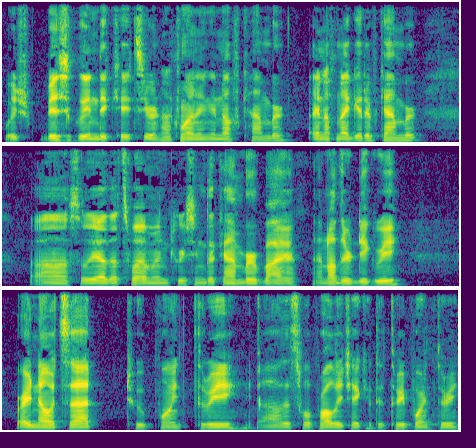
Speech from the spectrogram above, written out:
which basically indicates you're not running enough camber, enough negative camber. Uh, so yeah, that's why I'm increasing the camber by another degree. Right now it's at 2.3, uh, this will probably take it to 3.3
